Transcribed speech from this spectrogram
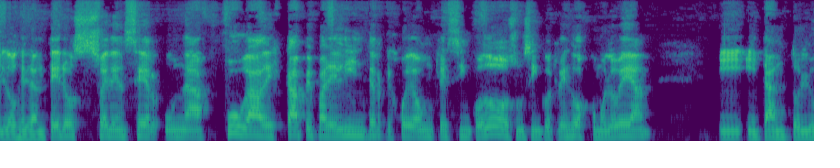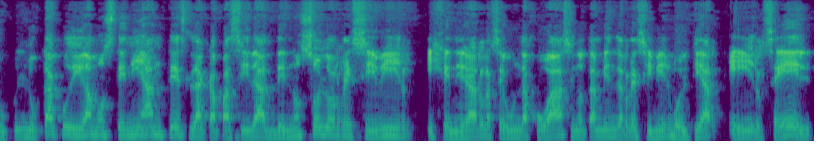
los delanteros suelen ser una fuga de escape para el Inter, que juega un 3-5-2, un 5-3-2, como lo vean, y, y, tanto Lukaku, digamos, tenía antes la capacidad de no solo recibir y generar la segunda jugada, sino también de recibir, voltear e irse él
